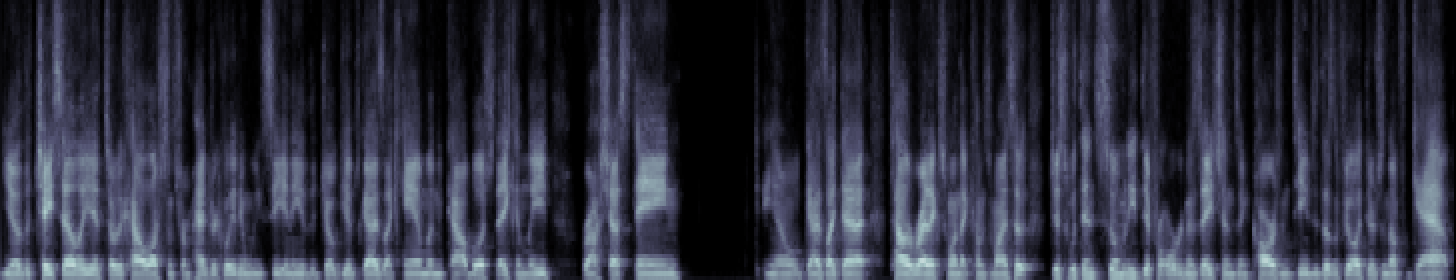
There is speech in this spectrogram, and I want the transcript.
you know, the Chase Elliott's or the Kyle Larsons from Hendrick leading. We can see any of the Joe Gibbs guys like Hamlin, Kyle Busch, they can lead. Ross Chastain, you know, guys like that. Tyler Reddick's one that comes to mind. So just within so many different organizations and cars and teams, it doesn't feel like there's enough gap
